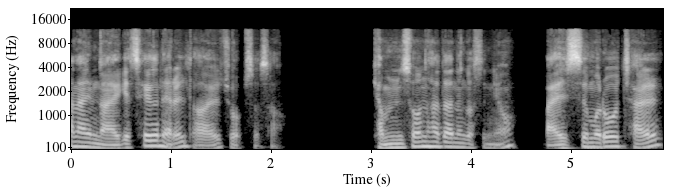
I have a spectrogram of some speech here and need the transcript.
하나님 나에게 새 은혜를 더하여 주옵소서. 겸손하다는 것은요, 말씀으로 잘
